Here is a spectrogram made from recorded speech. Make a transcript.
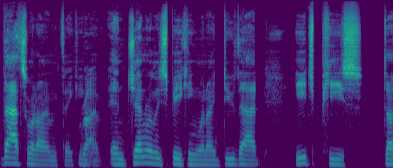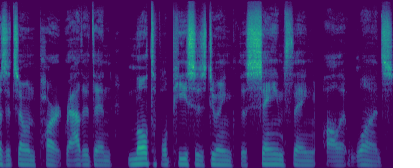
That's what I'm thinking Right. of. And generally speaking, when I do that, each piece does its own part rather than multiple pieces doing the same thing all at once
